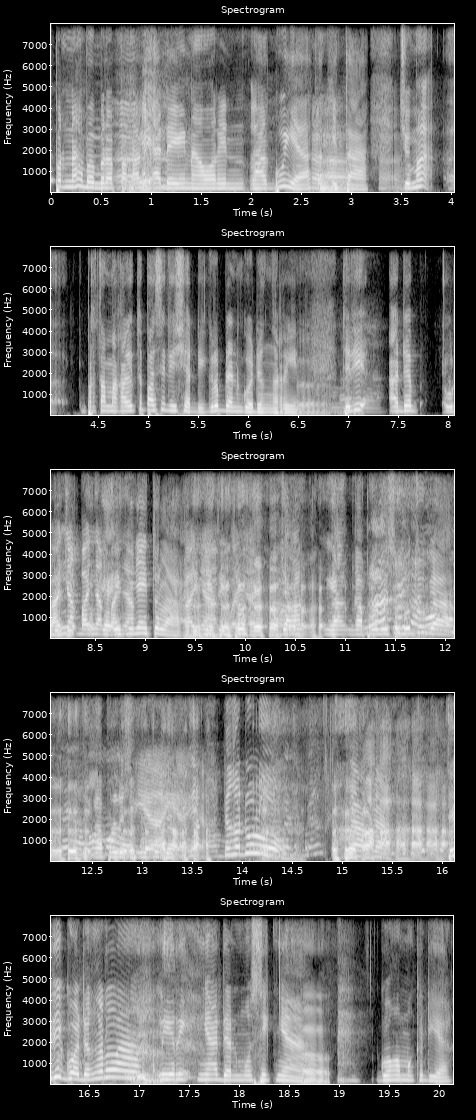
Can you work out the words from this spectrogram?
pernah beberapa kali ada yang nawarin lagu ya ke kita. Cuma eh, pertama kali itu pasti di share di grup dan gue dengerin. Jadi ada udah Banyak, banyak, ya, banyak. intinya itulah. Banyak, Intinya itu. banyak. Jangan nggak nggak perlu disebut juga. Nggak perlu disebut Iya, juga. iya, iya. Dengar dulu. Enggak, enggak. Jadi gue denger lah liriknya dan musiknya. Gue ngomong ke dia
